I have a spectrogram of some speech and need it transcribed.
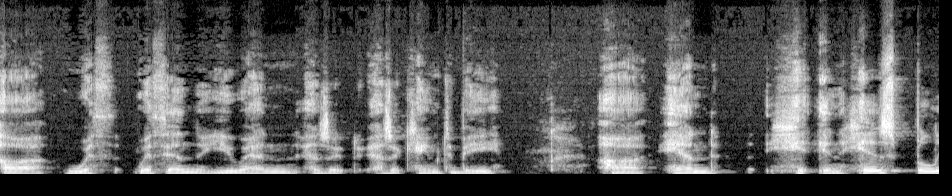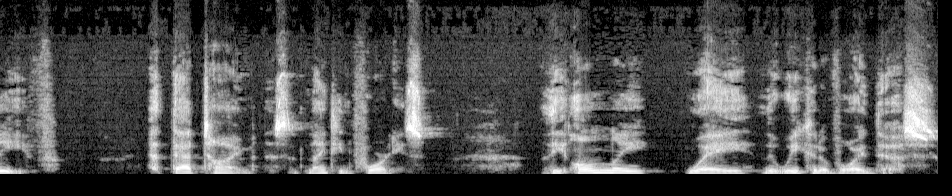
uh, with within the UN as it as it came to be, uh, and he, in his belief at that time, this is the 1940s, the only way that we could avoid this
